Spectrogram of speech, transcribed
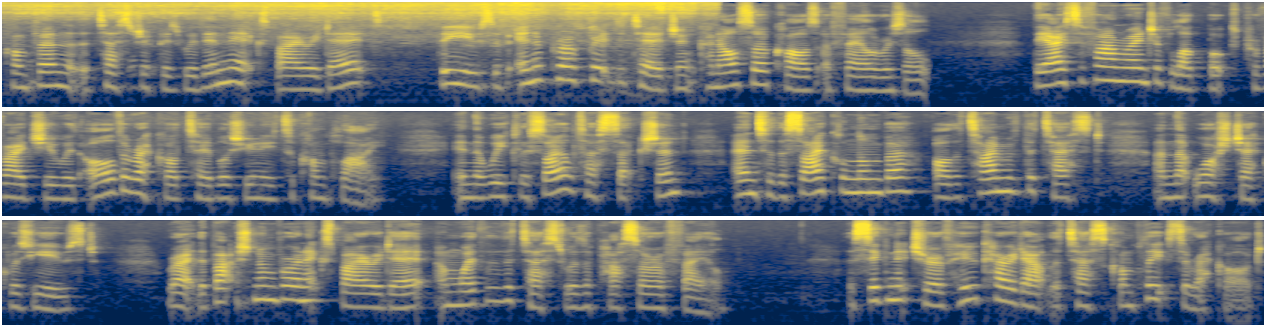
Confirm that the test strip is within the expiry date. The use of inappropriate detergent can also cause a fail result. The Isopharm range of logbooks provides you with all the record tables you need to comply. In the weekly soil test section, enter the cycle number or the time of the test and that wash check was used. Write the batch number and expiry date and whether the test was a pass or a fail. A signature of who carried out the test completes the record.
